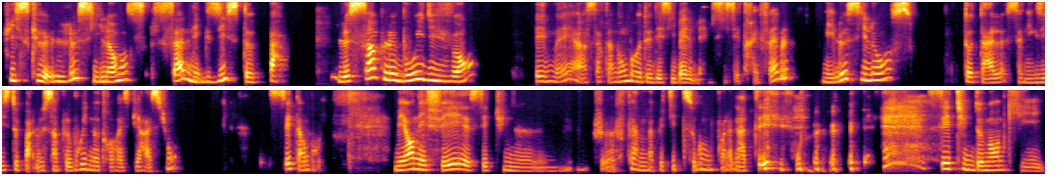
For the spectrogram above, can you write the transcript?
puisque le silence, ça n'existe pas. Le simple bruit du vent émet un certain nombre de décibels, même si c'est très faible, mais le silence total, ça n'existe pas. Le simple bruit de notre respiration, c'est un bruit. Mais en effet, c'est une. Je ferme ma petite seconde pour la gratter. C'est une demande qui,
